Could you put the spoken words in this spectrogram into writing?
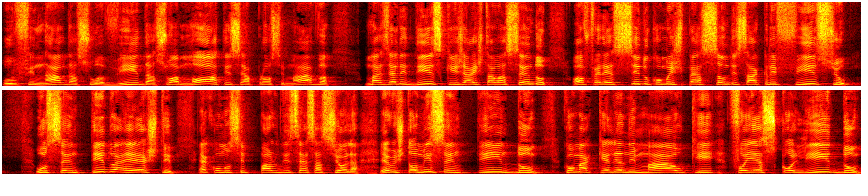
o final da sua vida, a sua morte se aproximava, mas ele diz que já estava sendo oferecido como expressão de sacrifício. O sentido é este: é como se Paulo dissesse assim: Olha, eu estou me sentindo como aquele animal que foi escolhido,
